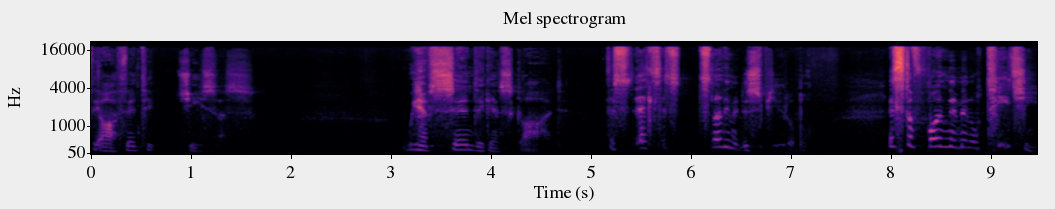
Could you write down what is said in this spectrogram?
the authentic Jesus. We have sinned against God. That's, it's, not even disputable. It's the fundamental teaching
